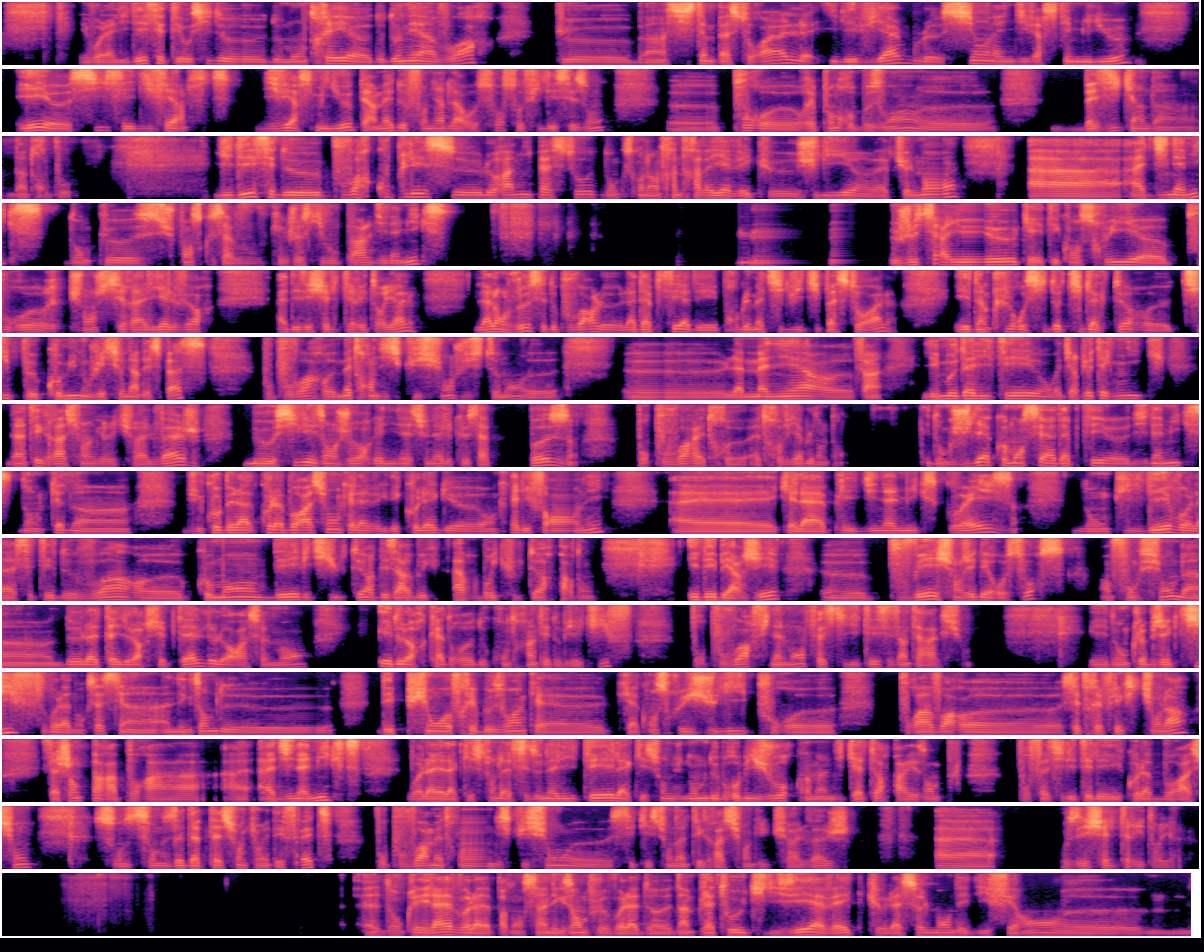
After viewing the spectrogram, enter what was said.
Et voilà, l'idée, c'était aussi de, montrer, de donner à voir que ben, un système pastoral, il est viable si on a une diversité de milieux et si ces divers, divers milieux permettent de fournir de la ressource au fil des saisons pour répondre aux besoins basiques hein, d'un troupeau. L'idée, c'est de pouvoir coupler le Rami Pasto, donc ce qu'on est en train de travailler avec euh, Julie euh, actuellement, à, Dynamics. Donc, euh, je pense que ça vous, quelque chose qui vous parle, Dynamics jeu sérieux qui a été construit pour échanger céréalier éleveur à des échelles territoriales. Là, l'enjeu, c'est de pouvoir l'adapter à des problématiques vitipastorales et d'inclure aussi d'autres types d'acteurs type commune ou gestionnaire d'espace pour pouvoir mettre en discussion justement la manière, enfin les modalités, on va dire biotechniques d'intégration agriculture-élevage, mais aussi les enjeux organisationnels que ça pose pour pouvoir être, être viable dans le temps donc, Julie a commencé à adapter Dynamics dans le cadre d'une collaboration qu'elle a avec des collègues en Californie, qu'elle a appelée Dynamics Graze. Donc, l'idée, voilà, c'était de voir comment des viticulteurs, des arboriculteurs et des bergers pouvaient échanger des ressources en fonction ben, de la taille de leur cheptel, de leur assolement et de leur cadre de contraintes et d'objectifs pour pouvoir finalement faciliter ces interactions. Et donc l'objectif, voilà, donc ça c'est un, exemple de, des pions offres et besoins qu'a construit Julie pour, euh, pour avoir euh, cette réflexion-là, sachant que par rapport à, Dynamics, voilà, la question de la saisonnalité, la question du nombre de brebis jours comme indicateur, par exemple, pour faciliter les collaborations, sont, sont des adaptations qui ont été faites pour pouvoir mettre en discussion euh, ces questions d'intégration agriculture-élevage aux échelles territoriales. Euh, donc là, voilà, pardon, c'est un exemple voilà, d'un plateau utilisé avec l'assolement des différents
